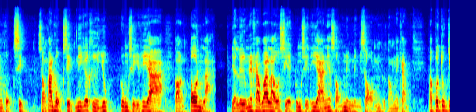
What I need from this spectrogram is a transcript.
2060 2060 นี่ก็คือยุคกรุงศรีอยุธยาตอนต้นละอย่าลืมนะครับว่าเราเสียกรุงศรีอยุธยาเนี่ย2112 ถูกต้องไหมครับโปรตุเก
